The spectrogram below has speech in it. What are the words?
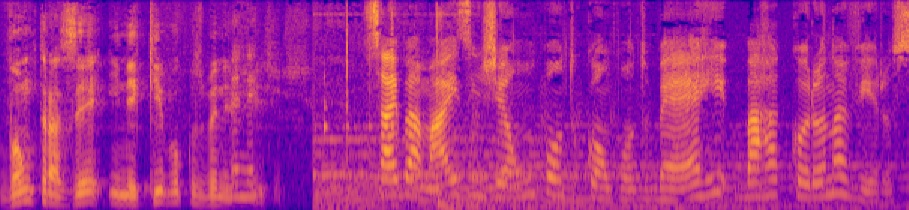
vão trazer inequívocos benefícios. Saiba mais em g1.com.br barra coronavírus.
